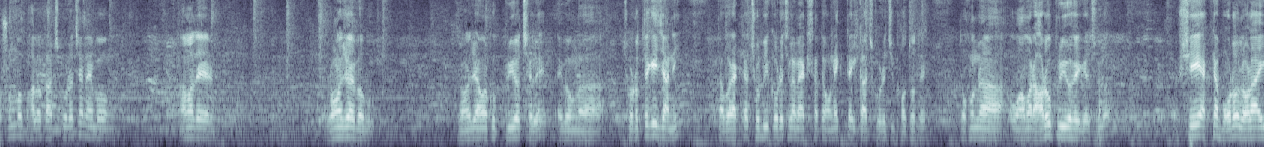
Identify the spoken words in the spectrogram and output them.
অসম্ভব ভালো কাজ করেছেন এবং আমাদের রণজয় বাবু রণজয় আমার খুব প্রিয় ছেলে এবং ছোট থেকেই জানি। তারপর একটা ছবি করেছিলাম, একসাথে অনেকটাই কাজ করেছি ক্ষততে। তখন ও আমার আরও প্রিয় হয়ে গেছিল। সে একটা বড় লড়াই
